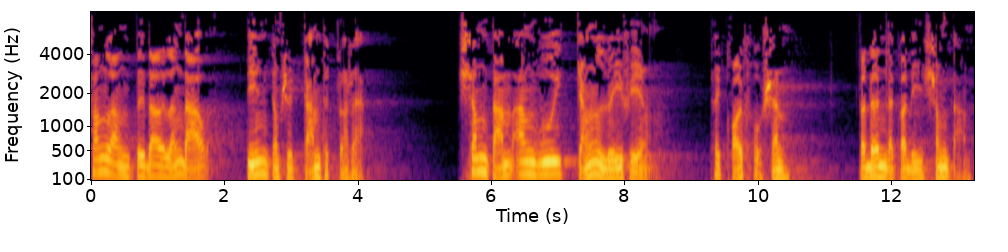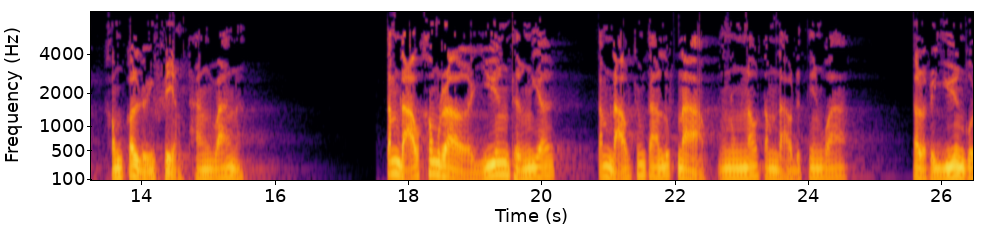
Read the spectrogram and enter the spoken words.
phân lần từ đời lẫn đạo tiến trong sự cảm thức rõ ràng. Sống tạm ăn vui chẳng lụy phiền. Thấy cõi phù sanh có đến là có đi sống tạm không có lụy phiền than ván nữa. Tâm đạo không rờ duyên thượng giới. Tâm đạo chúng ta lúc nào cũng nung nấu tâm đạo để tiến qua, đó là cái duyên của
